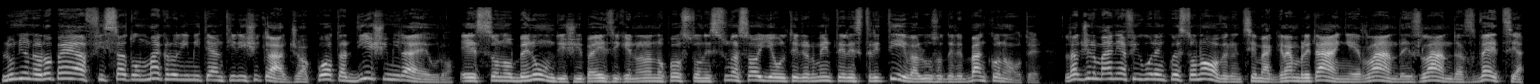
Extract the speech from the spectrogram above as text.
L'Unione Europea ha fissato un macro limite antiriciclaggio a quota 10.000 euro e sono ben 11 i paesi che non hanno posto nessuna soglia ulteriormente restrittiva all'uso delle banconote. La Germania figura in questo novero insieme a Gran Bretagna, Irlanda, Islanda, Svezia,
